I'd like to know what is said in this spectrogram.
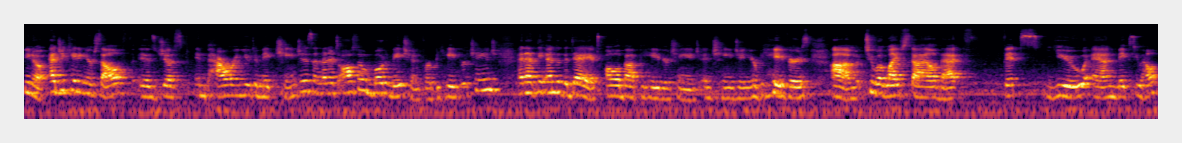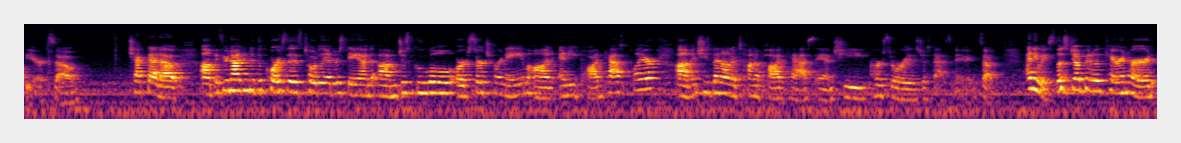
you know, educating yourself is just empowering you to make changes and then it's also motivation for behavior change. And at the end of the day, it's all about behavior change and changing your behaviors um, to a lifestyle that fits you and makes you healthier. So, check that out. Um, if you're not into the courses, totally understand. Um, just Google or search her name on any podcast player. Um, and she's been on a ton of podcasts, and she her story is just fascinating. So, anyways, let's jump in with Karen Hurd.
